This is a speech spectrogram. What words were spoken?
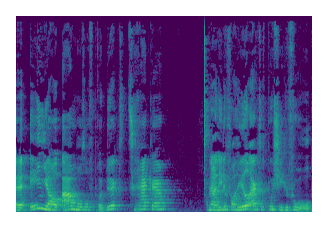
uh, in jouw aanbod of product trekken nou, in ieder geval heel erg dat pushy gevoel.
